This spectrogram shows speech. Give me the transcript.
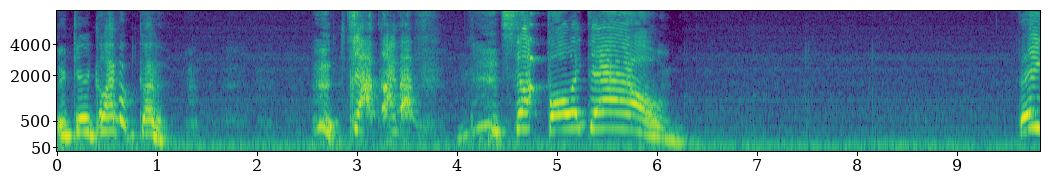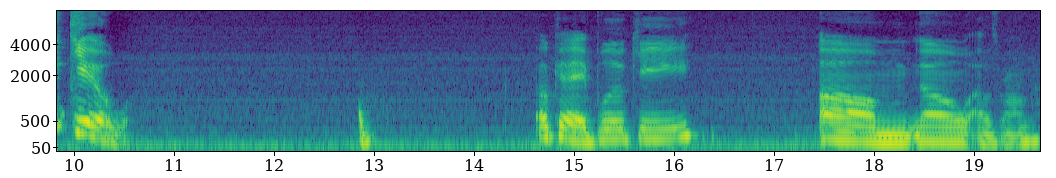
Okay, climb up, climb up! Stop, climb up! Stop falling down! Thank you! Okay, blue key. Um, no, I was wrong.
